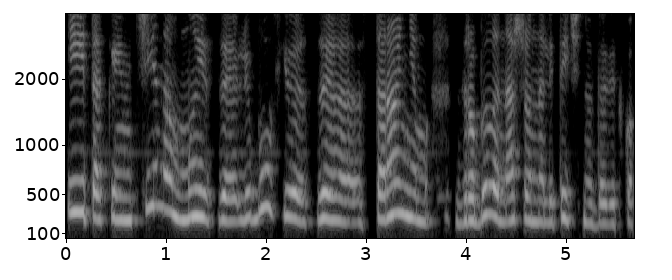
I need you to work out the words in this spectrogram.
І таким чином ми з любов'ю, з е, старанням зробили нашу аналітичну довідку.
